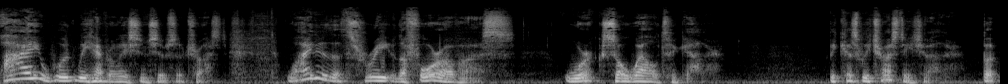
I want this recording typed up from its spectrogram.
Why would we have relationships of trust? Why do the three, the four of us, work so well together? because we trust each other. But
